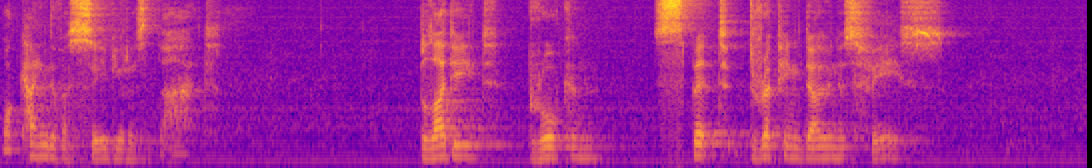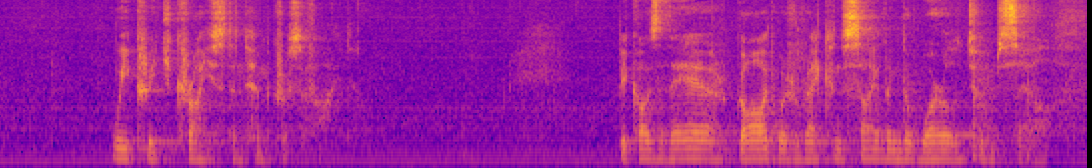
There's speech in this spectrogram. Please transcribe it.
What kind of a Saviour is that? Bloodied, broken, spit dripping down his face. We preach Christ and Him crucified. Because there God was reconciling the world to Himself.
